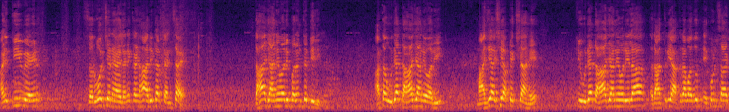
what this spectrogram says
आणि ती वेळ सर्वोच्च न्यायालयाने कारण हा अधिकार त्यांचा आहे दहा जानेवारीपर्यंत दिली. आता उद्या दहा जानेवारी माझी अशी अपेक्षा आहे की उद्या दहा जानेवारीला रात्री अकरा वाजून एकोणसाठ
